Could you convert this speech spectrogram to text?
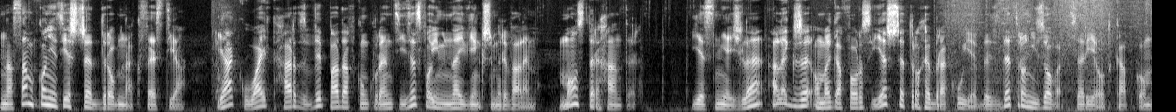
Na sam koniec jeszcze drobna kwestia. Jak Wild Hearts wypada w konkurencji ze swoim największym rywalem Monster Hunter? Jest nieźle, ale grze Omega Force jeszcze trochę brakuje, by zdetronizować serię od Capcom.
